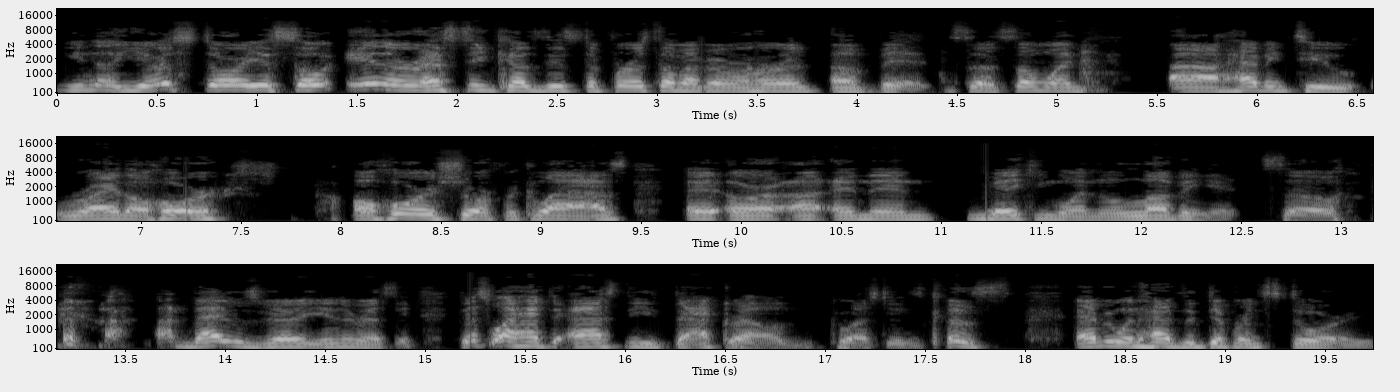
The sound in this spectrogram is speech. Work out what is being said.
you know, your story is so interesting because it's the first time I've ever heard of it. So someone uh, having to write a horror a horror short for class eh, or uh, and then making one loving it. So that is very interesting. That's why i have to ask these background questions because everyone has a different story.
